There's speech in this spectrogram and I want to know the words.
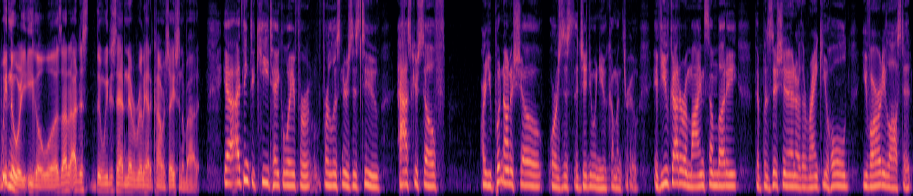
we knew where your ego was. I, I just think we just had never really had a conversation about it. Yeah, I think the key takeaway for for listeners is to ask yourself are you putting on a show or is this the genuine you coming through? If you've got to remind somebody the position or the rank you hold, you've already lost it.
